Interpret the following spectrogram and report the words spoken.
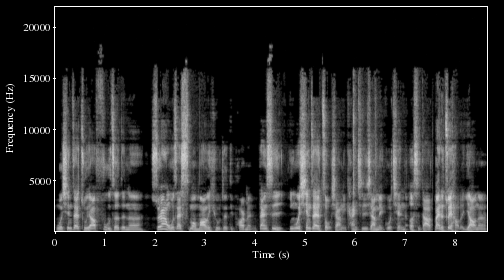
我现在主要负责的呢，虽然我在 small molecule 的 department，但是因为现在的走向，你看，其实像美国前二十大卖的最好的药呢，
